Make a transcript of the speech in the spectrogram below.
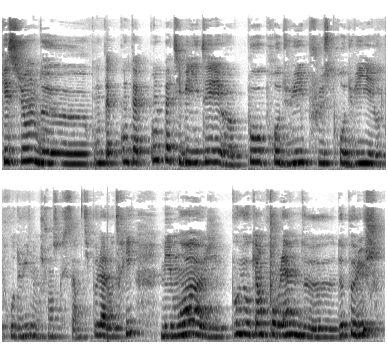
question de compatibilité peau-produit plus produit et autres produits. Donc je pense que c'est un petit peu la loterie. Mais moi, j'ai eu aucun problème de, de peluche.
